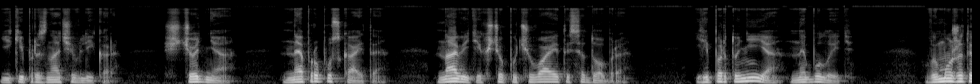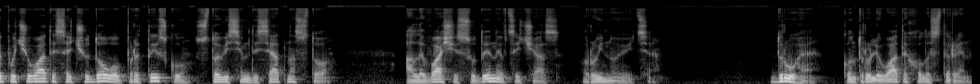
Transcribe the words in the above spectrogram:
які призначив лікар. Щодня не пропускайте, навіть якщо почуваєтеся добре. Гіпертонія не болить. Ви можете почуватися чудово при тиску 180 на 100, але ваші судини в цей час руйнуються. Друге. Контролювати холестерин.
